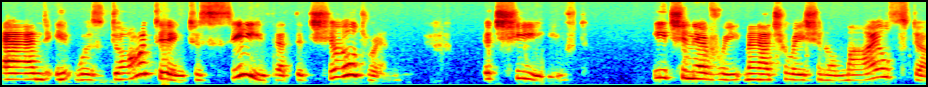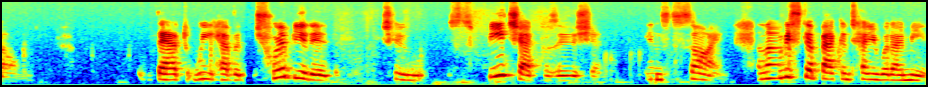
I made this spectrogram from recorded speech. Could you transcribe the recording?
And it was daunting to see that the children achieved each and every maturational milestone that we have attributed to speech acquisition in sign. And let me step back and tell you what I mean.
